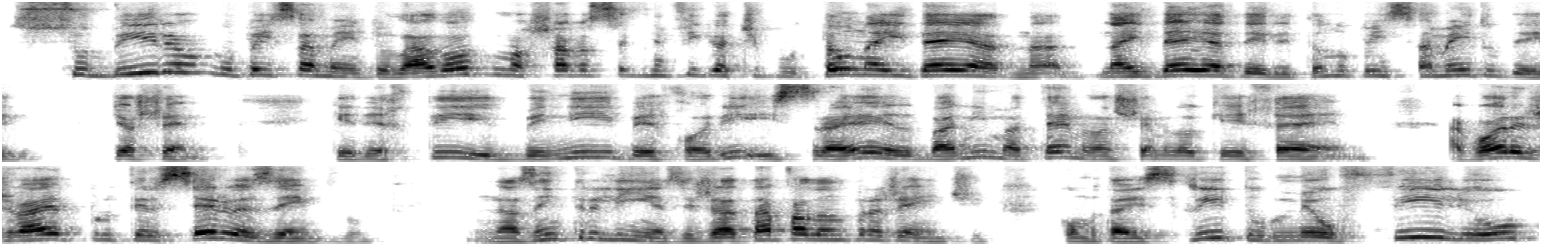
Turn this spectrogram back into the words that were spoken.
subiram no pensamento. Lá, Lot Machshava significa, tipo, estão na ideia, na, na ideia dele, estão no pensamento dele, de Hashem. Kedertiv, Beni, Bechori, Israel, Hashem. Agora ele vai para o terceiro exemplo nas entrelinhas, ele já está falando para a gente, como está escrito, meu filho,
